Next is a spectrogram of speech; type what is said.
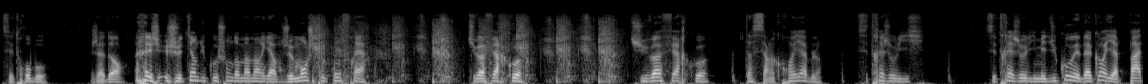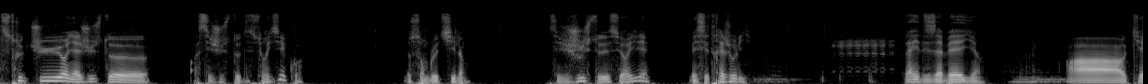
C'est trop beau. J'adore. je, tiens du cochon dans ma main, regarde. Je mange ton confrère. Tu vas faire quoi? Tu vas faire quoi? Putain, c'est incroyable. C'est très joli. C'est très joli. Mais du coup, on est d'accord, il n'y a pas de structure. Il y a juste... euh, ah, c'est juste des cerisiers, quoi. Me semble-t-il. hein. C'est juste des cerisiers. Mais c'est très joli. Là, il y a des abeilles. Ah, ok.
